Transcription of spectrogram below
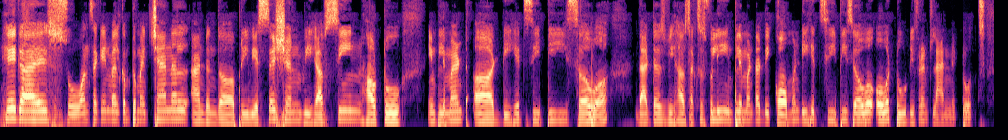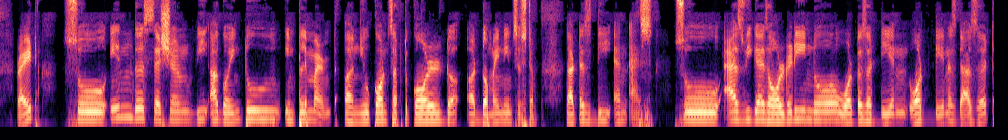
Hey guys, so once again welcome to my channel. And in the previous session we have seen how to implement a DHCP server. That is we have successfully implemented the common DHCP server over two different LAN networks right? So in this session we are going to implement a new concept called a domain name system. That is DNS so as we guys already know what does a DN what DNS does it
